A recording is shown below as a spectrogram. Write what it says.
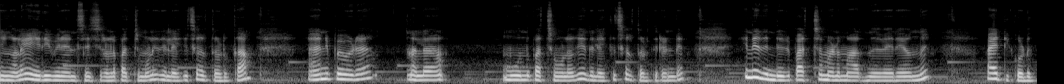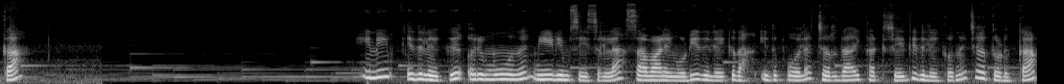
നിങ്ങളെ എരിവിനനുസരിച്ചുള്ള പച്ചമുളക് ഇതിലേക്ക് ചേർത്ത് കൊടുക്കാം. ഞാനിപ്പോൾ ഇവിടെ നല്ല മൂന്ന് പച്ചമുളക് ഇതിലേക്ക് ചേർത്ത് കൊടുത്തിട്ടുണ്ട്. ഇനി ഇതിന്റെ ഒരു പച്ചമണം മാറുന്നത് വരെ ഒന്ന് വഴറ്റി കൊടുക്കുക ഇനി ഇതിലേക്ക് ഒരു മൂന്ന് മീഡിയം സൈസുള്ള സവാളയും കൂടി ഇതിലേക്ക് ഇതാ ഇതുപോലെ ചെറുതായി കട്ട് ചെയ്ത് ഇതിലേക്കൊന്ന് ചേർത്ത് കൊടുക്കാം.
